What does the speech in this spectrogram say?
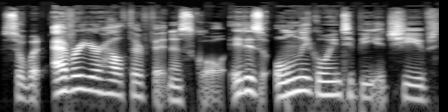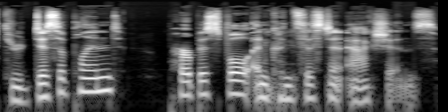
So, whatever your health or fitness goal, it is only going to be achieved through disciplined, purposeful, and consistent actions.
